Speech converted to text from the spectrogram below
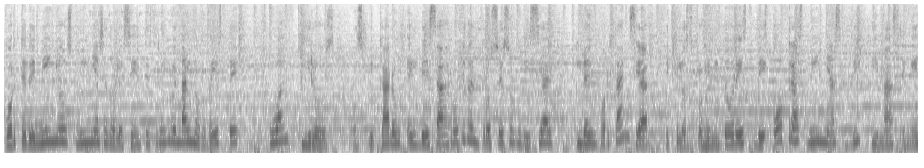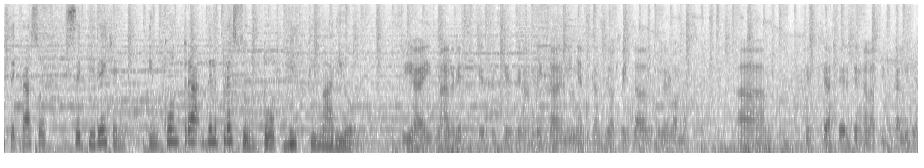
Corte de Niños, Niñas y Adolescentes Regional Nordeste, Juan Quirós, explicaron el desarrollo del proceso judicial y la importancia de que los progenitores de otras niñas víctimas, en este caso, se querellen en contra del presunto victimario. Si hay madres que se sienten afeitadas, niñas que han sido afeitadas, lo que le vamos a que se acerquen a la fiscalía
